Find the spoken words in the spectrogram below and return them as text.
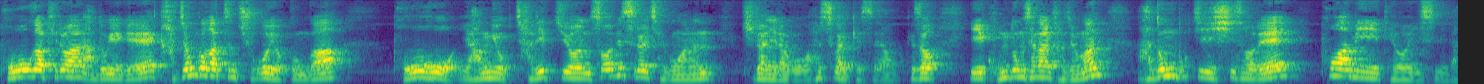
보호가 필요한 아동에게 가정과 같은 주거 여건과 보호, 양육, 자립 지원 서비스를 제공하는 기관이라고 할 수가 있겠어요. 그래서 이 공동생활 가정은 아동복지 시설에 포함이 되어 있습니다.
